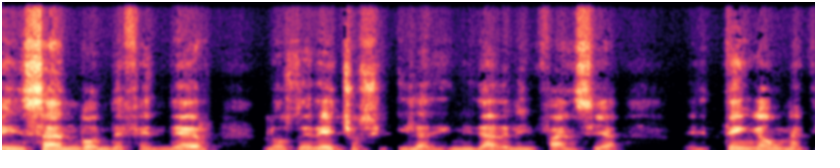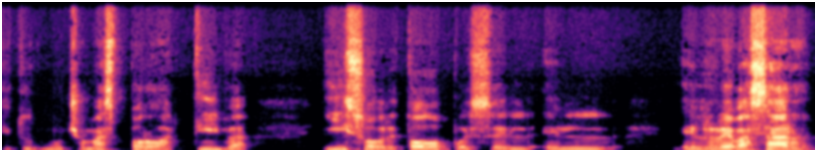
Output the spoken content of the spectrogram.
pensando en defender los derechos y la dignidad de la infancia, eh, tenga una actitud mucho más proactiva y sobre todo pues el, el, rebasar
